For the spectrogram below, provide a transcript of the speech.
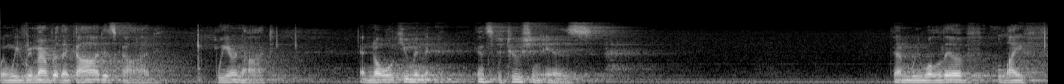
When we remember that God is God, we are not, and no human institution is, then we will live life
